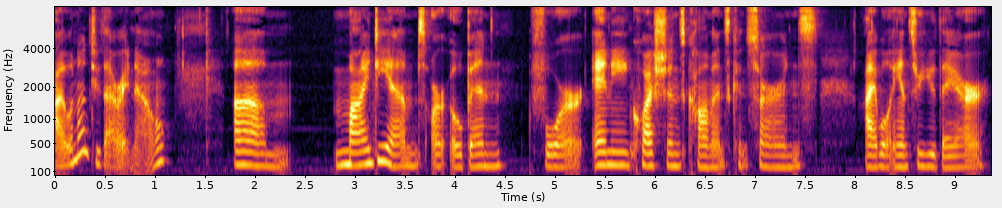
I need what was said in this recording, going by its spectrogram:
I will not do that right now. Um, my DMs are open for any questions, comments, concerns. I will answer you there.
